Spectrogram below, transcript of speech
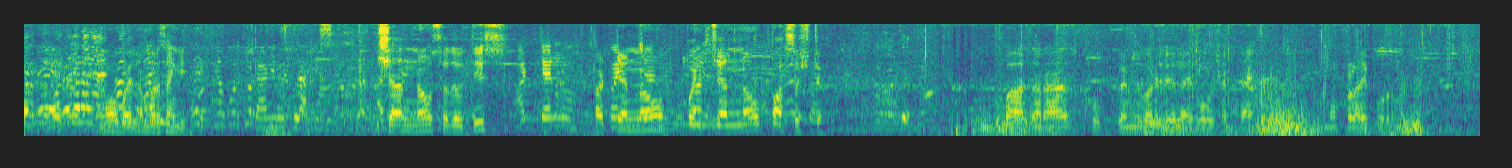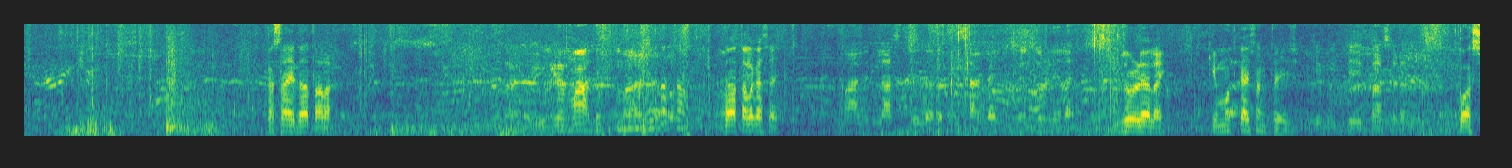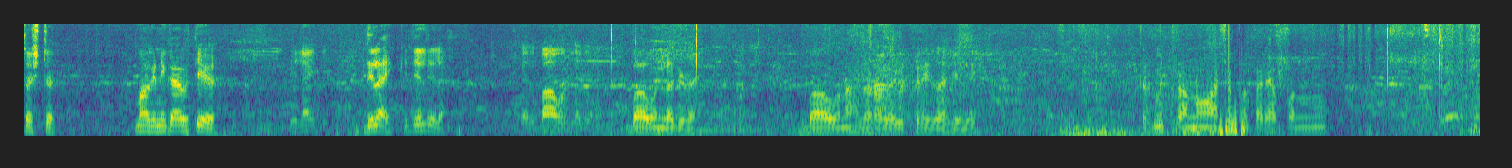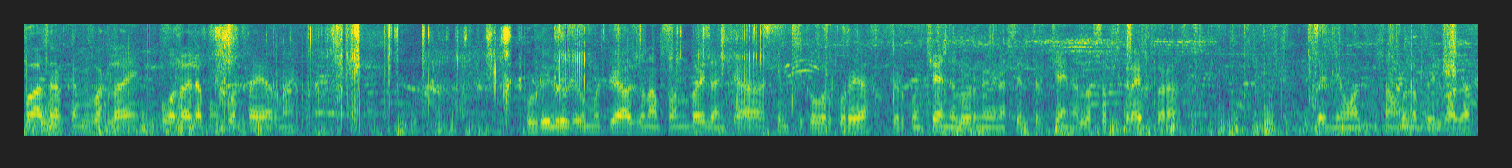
मोबाईल नंबर सांगी. शहाण्णव सदोतीस. अठ्ठ्याण्णव. अठ्ठ्याण्णव पंच्याण्णव. पासष्ट. बाजार आज खूप कमी भरलेला आहे बघू शकताय. मोकळा आहे पूर्ण. कसा आहे दाताला? दाताला कसा आहे? जुळलेला आहे. किंमत काय सांगता याची पासष्ट मागणी काय होती दिलाय दिलाय? किती दिलाय? ते बावनला दिला बावन्नला दिलाय. बावन्न हजाराला विक्री झालेली. तर मित्रांनो अशा प्रकारे आपण बाजार कमी भरला आहे बोलायला पण कोण तयार नाही. पुढील व्हिडिओमध्ये अजून आपण बैलांच्या किमती कवर करूया. जर कोण चॅनलवर नवीन असेल तर चॅनलला सबस्क्राईब करा. धन्यवाद. सांगोला बैल बाजार.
